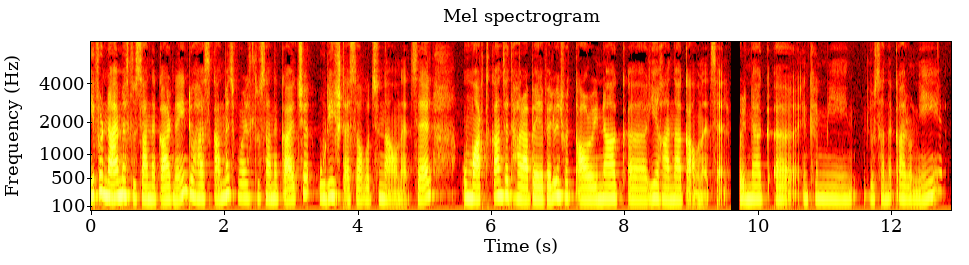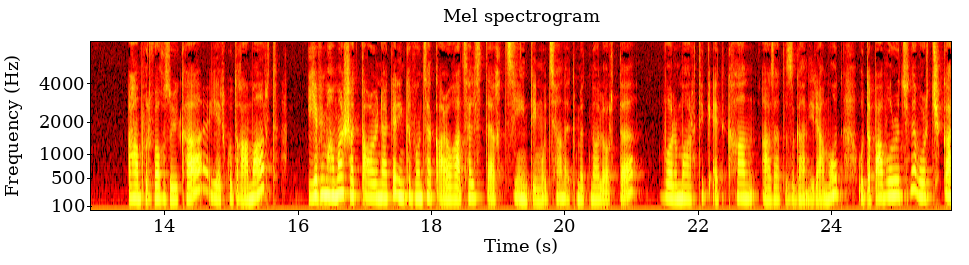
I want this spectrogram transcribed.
Երբ որ նայում ես լուսանկարներին, դու հասկանում ես, որ այս լուսանկարիչը ուրիշ տեսողություն է ունեցել ու մարդկանց հետ հարաբերվելու ինչ որ տարօրինակ եղանակ է ունեցել։ Օրինակ ինքը մի լուսանկար ունի համբուրվող զույգա, երկու տղամարդ, եւ իմ համար շատ տարօրինակ էր ինքը ոնց է կարողացել ստեղծի ինտիմության այդ մտնոլորտը, որ մարդիկ այդքան ազատ զգան իր մոտ ու տպավորությունը որ չկա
